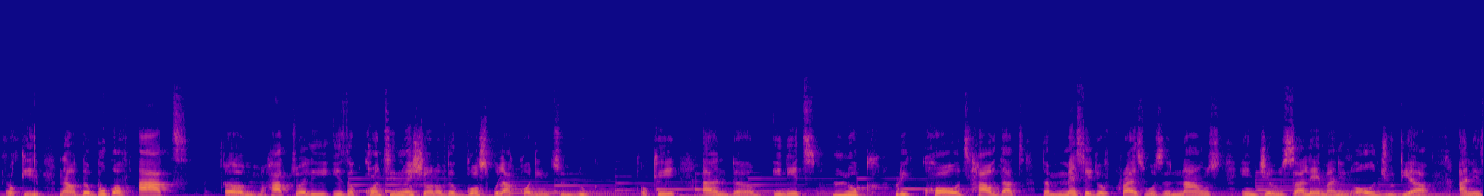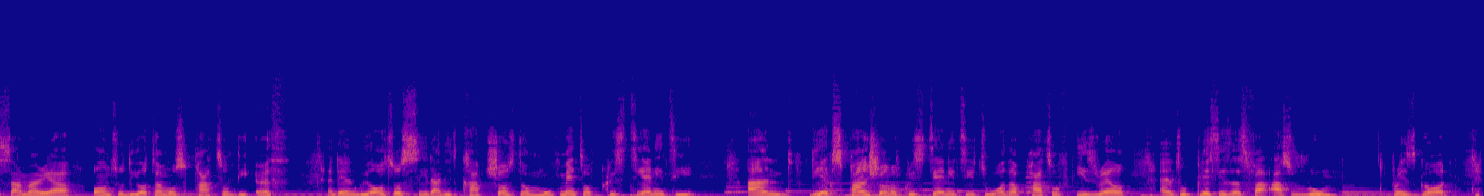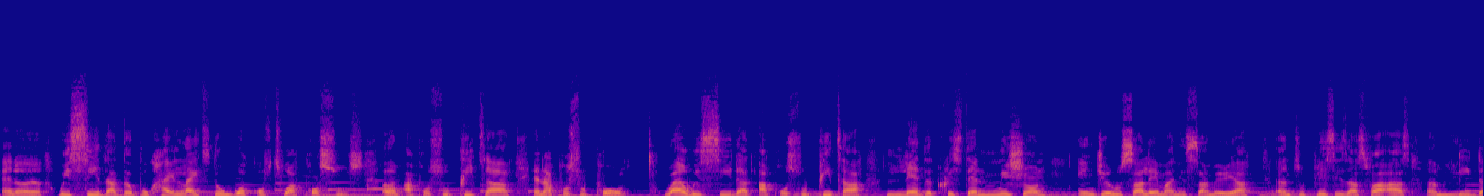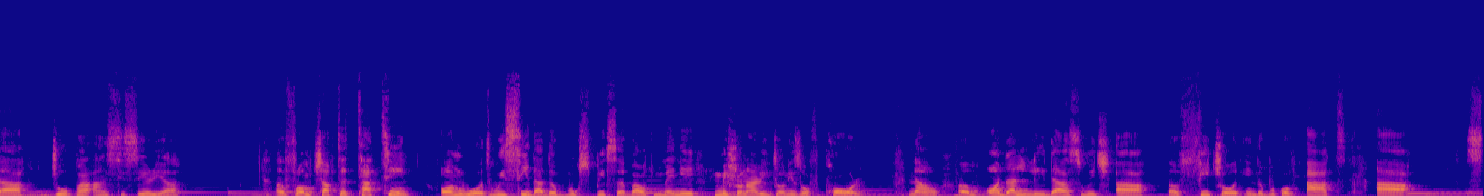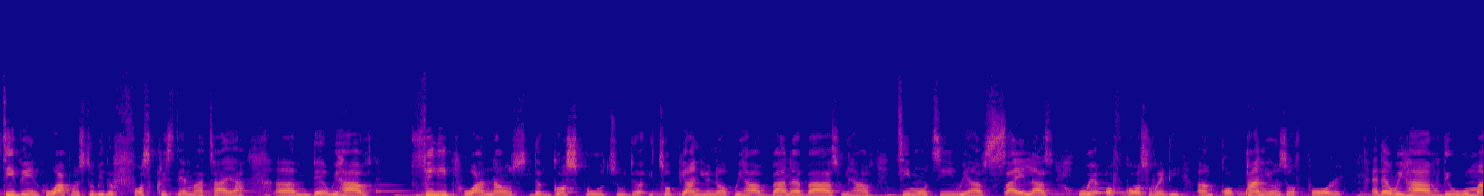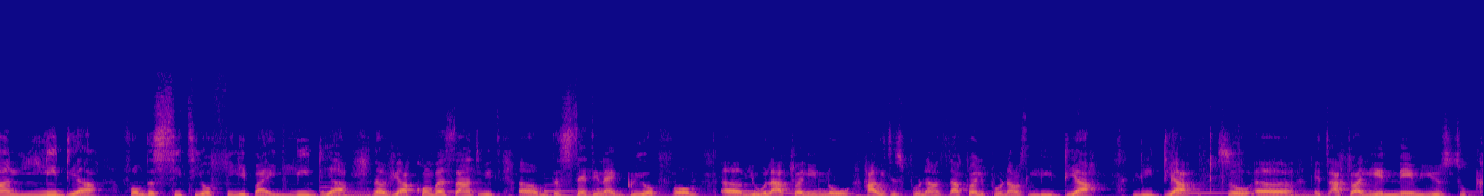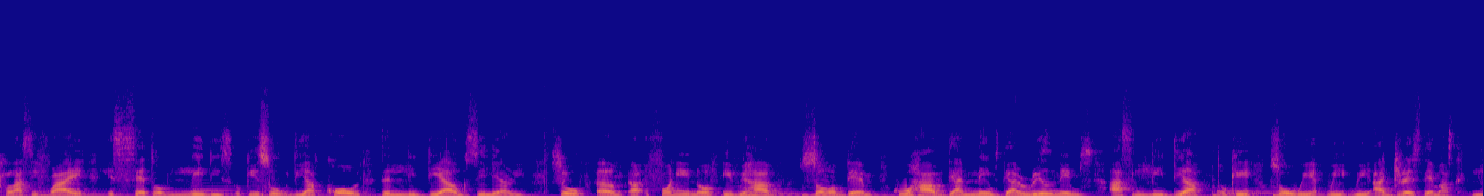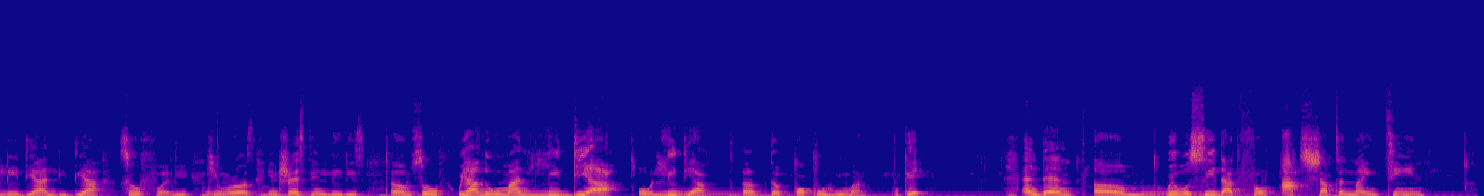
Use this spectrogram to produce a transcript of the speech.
Okay, now the book of Acts um, actually is a continuation of the gospel according to Luke okay and um, in it luke records how that the message of christ was announced in jerusalem and in all judea and in samaria unto the uttermost parts of the earth and then we also see that it captures the movement of christianity and the expansion of Christianity to other parts of Israel and to places as far as Rome. Praise God. And uh, we see that the book highlights the work of two apostles, um, Apostle Peter and Apostle Paul. While we see that Apostle Peter led the Christian mission in Jerusalem and in Samaria and to places as far as um, Lydda, Joppa, and Caesarea. Uh, from chapter 13 onwards, we see that the book speaks about many missionary journeys of Paul. Now, um, other leaders which are uh, featured in the book of Acts are Stephen, who happens to be the first Christian martyr. Um, then we have Philip, who announced the gospel to the Ethiopian eunuch. We have Barnabas, we have Timothy, we have Silas, who were, of course were the um, companions of Paul. And then we have the woman Lydia, from the city of Philippi, Lydia. Now, if you are conversant with um, the setting I grew up from, um, you will actually know how it is pronounced. It's actually pronounced Lydia. Lydia. So uh, it's actually a name used to classify a set of ladies. Okay, so they are called the Lydia Auxiliary. So um, uh, funny enough, if we have some of them who have their names, their real names as Lydia. Okay, so we we, we address them as Lydia, Lydia. So funny, humorous, interesting ladies. Um, so we have the woman Lydia or Lydia, uh, the purple woman. Okay, and then um, we will see that from Acts chapter 19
